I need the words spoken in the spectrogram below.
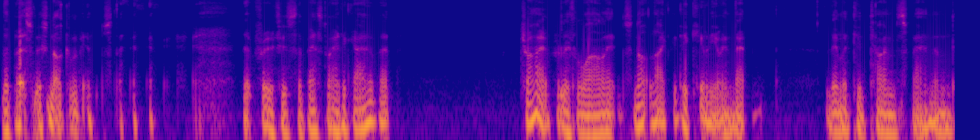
the person who's not convinced that fruit is the best way to go, but try it for a little while. It's not likely to kill you in that limited time span. And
